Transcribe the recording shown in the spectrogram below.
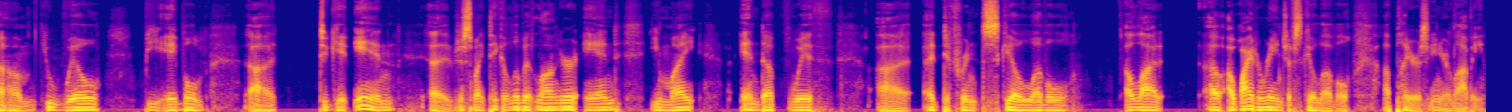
um, you will be able uh, to get in. Uh, it just might take a little bit longer, and you might end up with uh, a different skill level. A lot a, wider range of skill level uh, players in your lobby.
